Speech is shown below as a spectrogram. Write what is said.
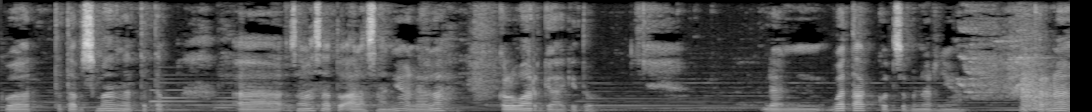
gue tetap semangat tetap uh, salah satu alasannya adalah keluarga gitu. Dan gue takut sebenarnya karena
